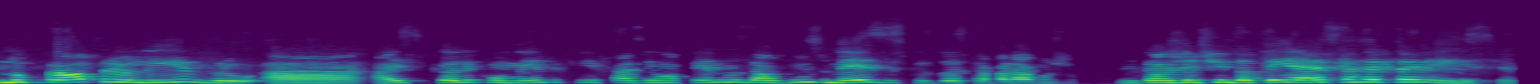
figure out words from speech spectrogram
No próprio livro, a, a Scully comenta que faziam apenas alguns meses que os dois trabalhavam juntos. Então a gente ainda tem essa referência.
